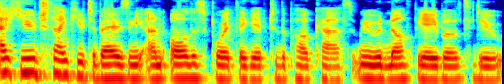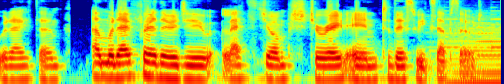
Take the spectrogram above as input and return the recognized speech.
A huge thank you to Bowsy and all the support they give to the podcast. We would not be able to do it without them. And without further ado, let's jump straight into this week's episode.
